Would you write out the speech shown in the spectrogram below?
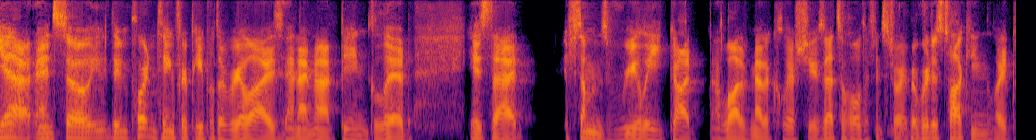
Yeah. And so the important thing for people to realize, and I'm not being glib, is that if someone's really got a lot of medical issues, that's a whole different story. But we're just talking like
